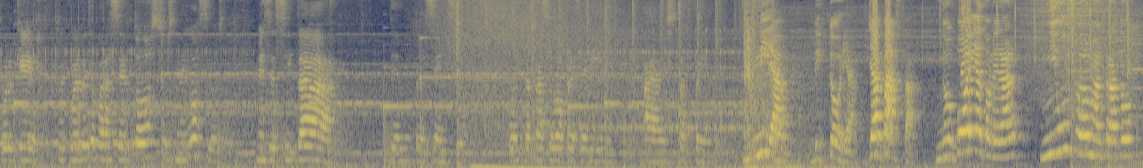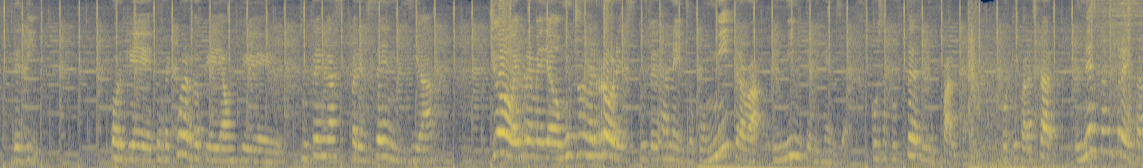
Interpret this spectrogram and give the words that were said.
Porque recuerde que para hacer todos sus negocios necesita de mi presencia. ¿O esta casa va a preferir a esta fea? Mira, Victoria, ya basta. No voy a tolerar ni un solo maltrato de ti. Porque te recuerdo que aunque tú tengas presencia, yo he remediado muchos errores que ustedes han hecho con mi trabajo y mi inteligencia, cosa que a ustedes les falta. Porque para estar en esta empresa,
